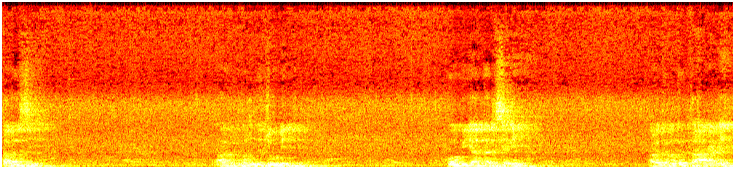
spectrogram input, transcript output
தவசி அவருக்கு தொடர்ந்து ஜூடி. கோபியா தரிசனி. அவரை தொடர்ந்து தாரணி.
